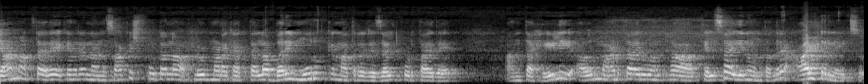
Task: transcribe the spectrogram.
ಜಾಮ್ ಆಗ್ತಾ ಇದೆ. ಯಾಕೆಂದರೆ ನಾನು ಸಾಕಷ್ಟು ಫೋಟೋನ ಅಪ್ಲೋಡ್ ಮಾಡೋಕ್ಕಾಗ್ತಾಯಿಲ್ಲ ಬರೀ ಮೂರಕ್ಕೆ ಮಾತ್ರ ರಿಸಲ್ಟ್ ಕೊಡ್ತಾ ಇದೆ ಅಂತ ಹೇಳಿ ಅವ್ರು ಮಾಡ್ತಾ ಇರುವಂಥ ಕೆಲಸ ಏನು ಅಂತಂದರೆ ಆಲ್ಟರ್ನೇಟ್ಸು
